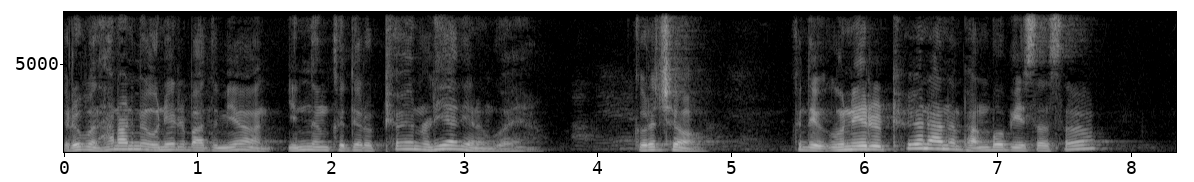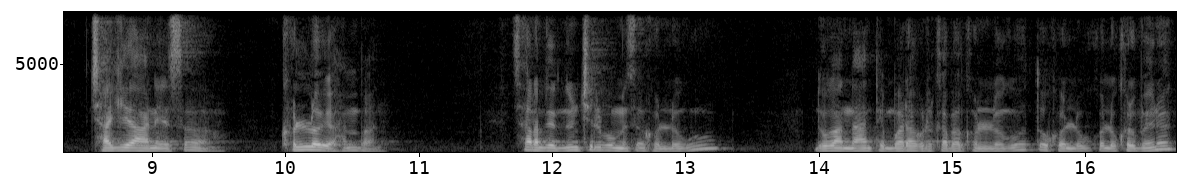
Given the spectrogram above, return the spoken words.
여러분 하나님의 은혜를 받으면 있는 그대로 표현을 해야 되는 거예요 그렇죠? 근데 은혜를 표현하는 방법이 있어서 자기 안에서 걸러요 한번. 사람들 눈치를 보면서 걸르고 누가 나한테 뭐라 그럴까봐 걸르고 또 걸르고 걸르고. 그러면은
